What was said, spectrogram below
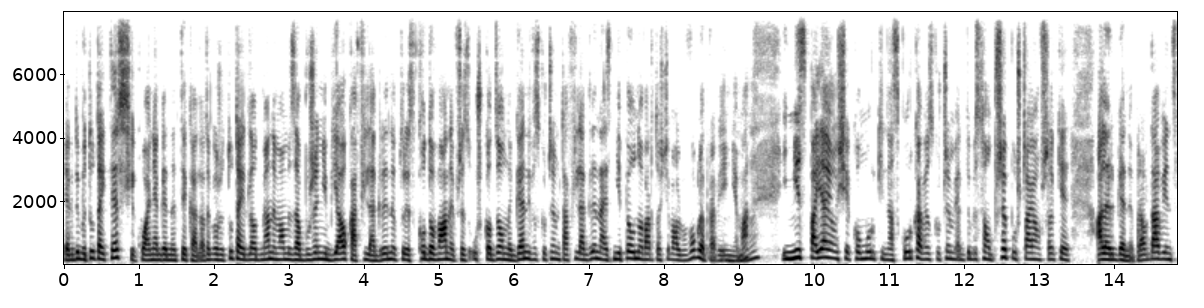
jak gdyby tutaj też się kłania genetyka, dlatego że tutaj dla odmiany mamy zaburzenie białka filagryny, które jest kodowane przez uszkodzony gen, w związku z czym ta filagryna jest niepełnowartościowa albo w ogóle prawie jej nie ma i nie spajają się komórki naskórka, w związku z czym jak gdyby są, przepuszczają wszelkie alergeny, prawda? Więc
